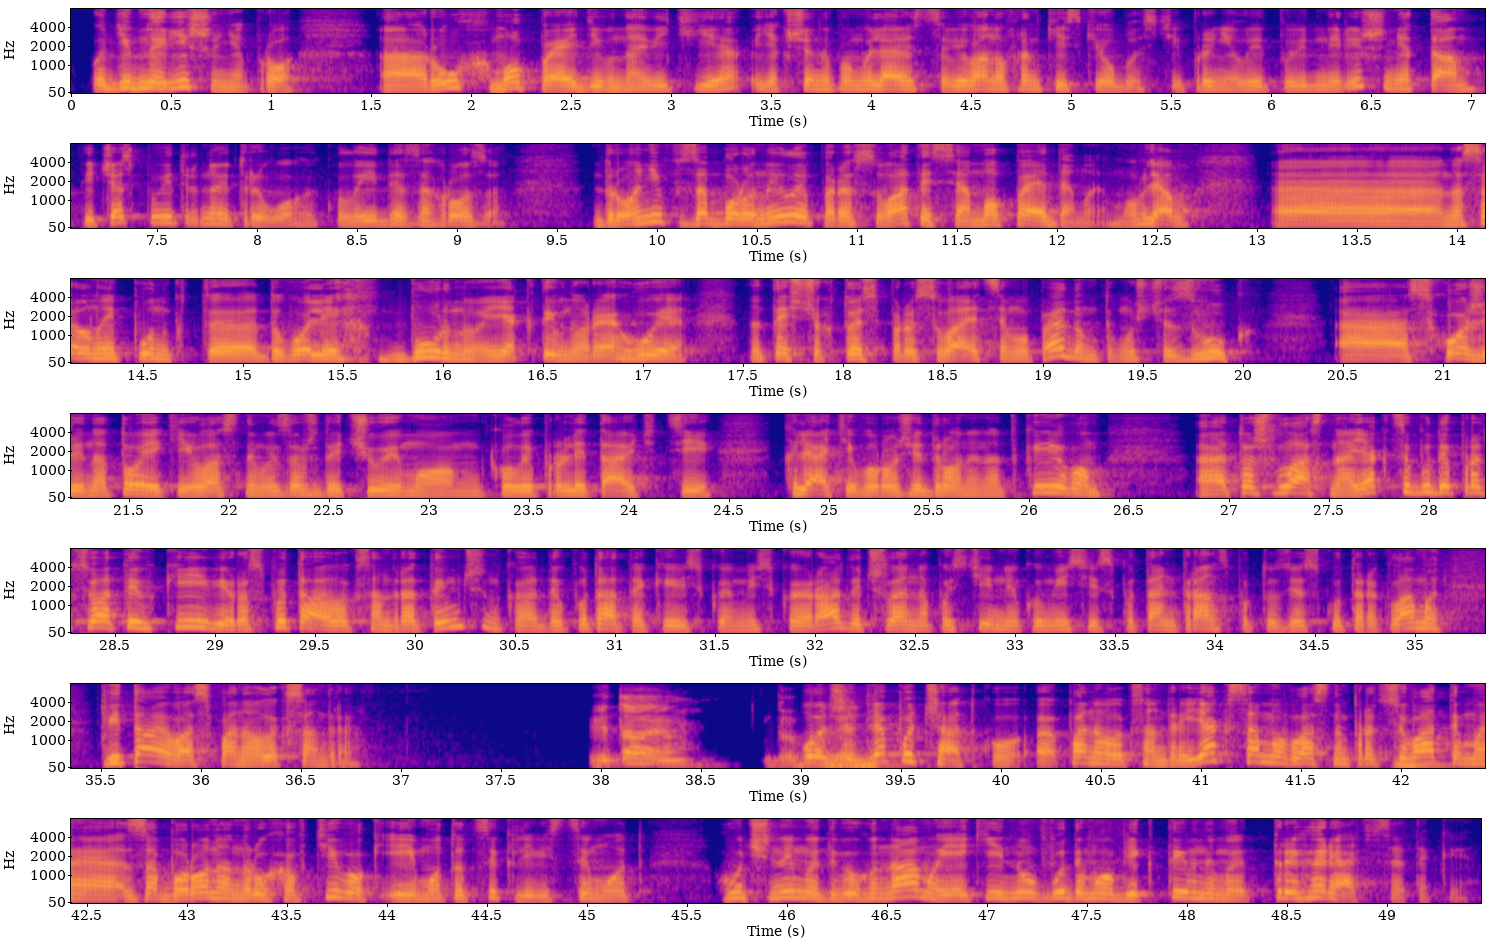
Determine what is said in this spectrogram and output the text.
Подібне рішення про рух мопедів навіть є. Якщо не помиляюсь, в Івано-Франківській області прийняли відповідне рішення. Там під час повітряної тривоги, коли йде загроза дронів, заборонили пересуватися мопедами. Мовляв, населений пункт е, доволі бурно і активно реагує на те, що хтось пересувається мопедом, тому що звук. е, Схожий на той, який власне ми завжди чуємо, коли пролітають ці кляті ворожі дрони над Києвом. Е, Тож, власне, а як це буде працювати в Києві? Розпитаю Олександра Тимченка, депутата Київської міської ради, члена постійної комісії з питань транспорту, зв'язку та реклами. Вітаю вас, пане Олександре. Вітаю. Добрий Отже, день. для початку, е, пане Олександре, як саме власне працюватиме заборона на рух автівок і мотоциклів із цими от гучними двигунами, які ну будемо об'єктивними, тригерять все-таки?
